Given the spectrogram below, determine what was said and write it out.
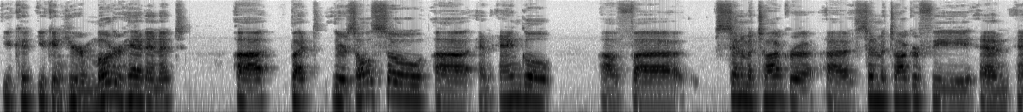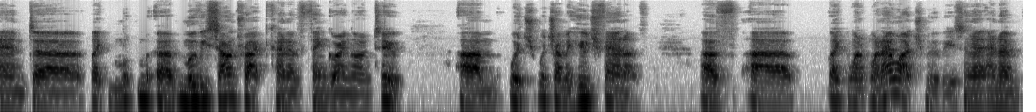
you can you can hear Motorhead in it, uh, but there's also uh, an angle of uh, cinematogra- uh, cinematography and and uh, like m- uh, movie soundtrack kind of thing going on too, um, which which I'm a huge fan of. Of uh, like when when I watch movies, and, I, and I'm,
